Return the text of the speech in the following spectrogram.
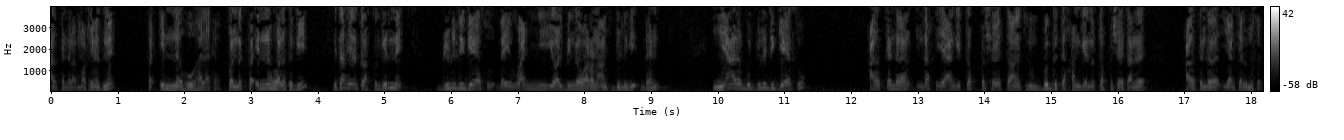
alkande la moo tax yonent ne fa innahu halaka kon nag fa innahu halaka gi li tax yonent wax ko ngir ne julli di geesu day wàññi yool bi nga waroon a am ci julli gi benn ñaareel ba julli di geesu alkande la ndax yaa ngi topp seytaane ci lu mu bëgg te xam ngeen ne topp seytaane rek alkande la yaa ngi ci yàlla musal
